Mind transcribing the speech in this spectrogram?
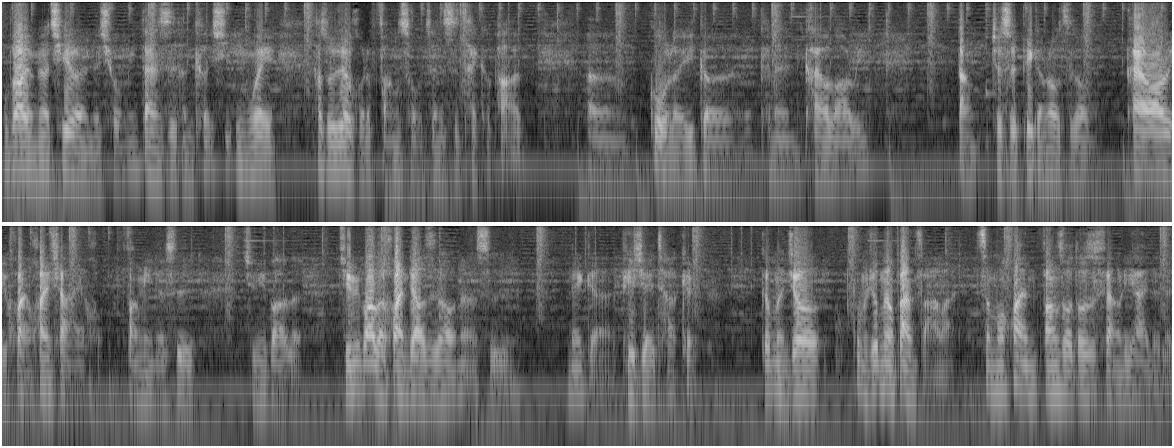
我不知道有没有七六人的球迷，但是很可惜，因为他说热火的防守真的是太可怕了。呃，过了一个可能 Kyle Lowry 当就是 Pick and Roll 之后，Kyle Lowry 换换下来防你的是 Jimmy Butler，Jimmy Butler 换掉之后呢是那个 PJ Tucker，根本就根本就没有办法嘛，怎么换防守都是非常厉害的人。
